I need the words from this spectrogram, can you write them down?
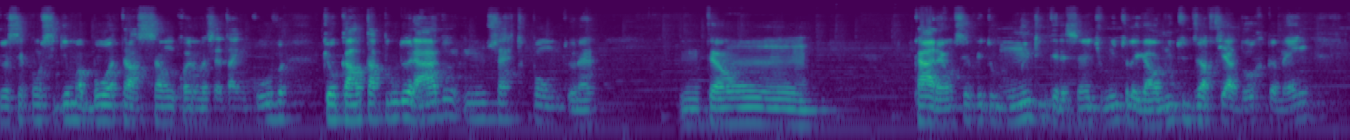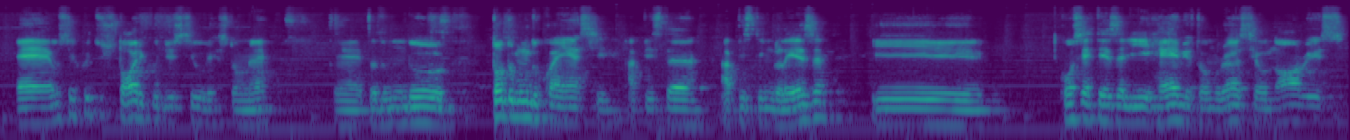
de você conseguir uma boa tração quando você está em curva, porque o carro está pendurado em um certo ponto, né? Então, cara, é um circuito muito interessante, muito legal, muito desafiador também. É um circuito histórico de Silverstone, né? É, todo mundo todo mundo conhece a pista a pista inglesa e com certeza ali Hamilton, Russell, Norris,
